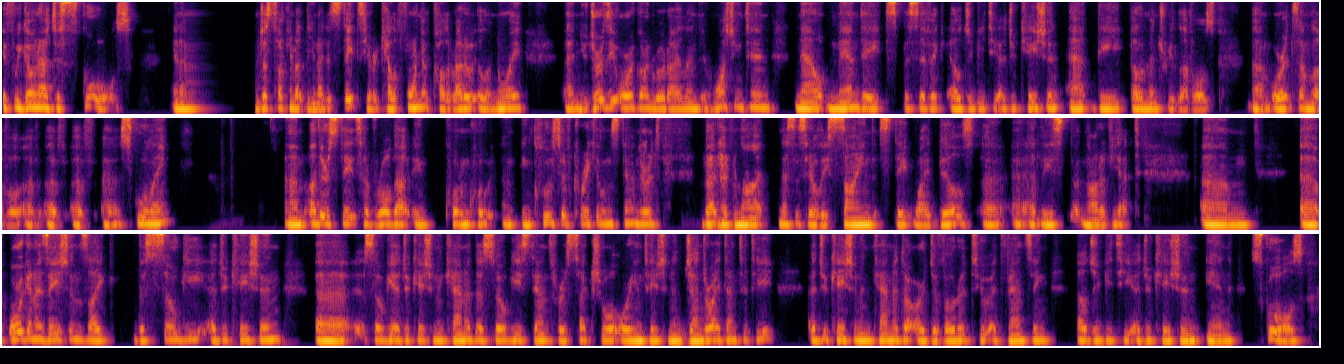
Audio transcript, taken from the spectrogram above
if we go now to schools, and I'm just talking about the United States here, California, Colorado, Illinois, uh, New Jersey, Oregon, Rhode Island, and Washington now mandate specific LGBT education at the elementary levels um, or at some level of, of, of uh, schooling. Um, other states have rolled out in quote unquote inclusive curriculum standards, but have not necessarily signed statewide bills, uh, at least not of yet. Um, uh, organizations like the SOGI Education, uh, SOGI Education in Canada, SOGI stands for Sexual Orientation and Gender Identity, education in Canada are devoted to advancing LGBT education in schools.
